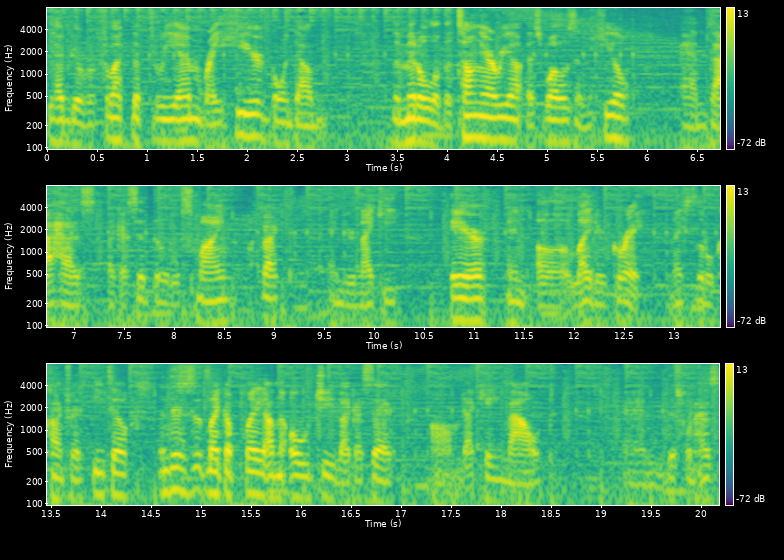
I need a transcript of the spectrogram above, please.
You have your reflective 3M right here going down the middle of the tongue area as well as in the heel. And that has, like I said, the little spine effect and your Nike air in a lighter gray. Nice little contrast detail. And this is like a play on the OG like I said um, that came out. And this one has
